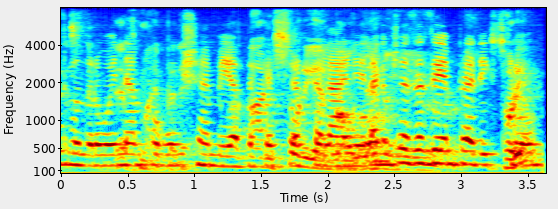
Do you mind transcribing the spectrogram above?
azt gondolom, hogy nem fogunk semmi érdekeset találni. Legalábbis ez az én predikcióm.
